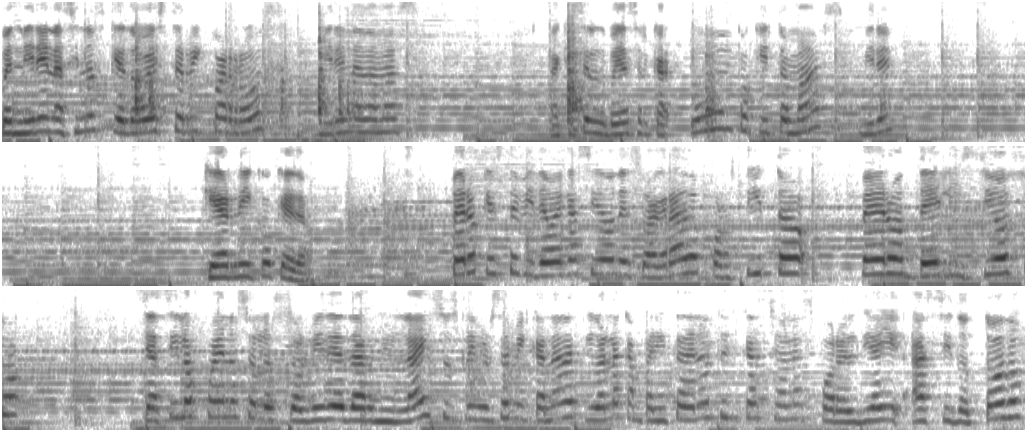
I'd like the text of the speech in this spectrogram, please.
Pues miren, así nos quedó este rico arroz. Miren nada más. Aquí se los voy a acercar un poquito más. Miren. Qué rico quedó. Espero que este video haya sido de su agrado, cortito, pero delicioso. Si así lo fue, no se les olvide darme un like, suscribirse a mi canal, activar la campanita de notificaciones por el día y ha sido todo.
